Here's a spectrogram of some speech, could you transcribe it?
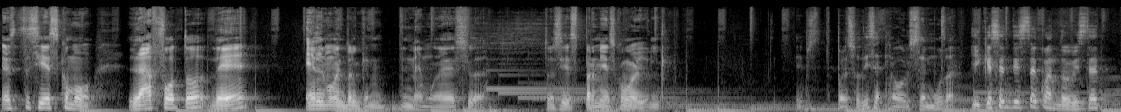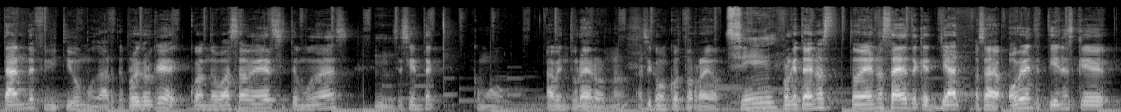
este sí es como la foto de el momento en el que me mudé de ciudad. Entonces, para mí es como el. Por eso dice, Raúl se muda. ¿Y qué sentiste cuando viste tan definitivo mudarte? Porque creo que cuando vas a ver si te mudas, Mm. se siente como aventurero, ¿no? Así como cotorreo. Sí. Porque todavía no, todavía no sabes de que ya, o sea, obviamente tienes que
